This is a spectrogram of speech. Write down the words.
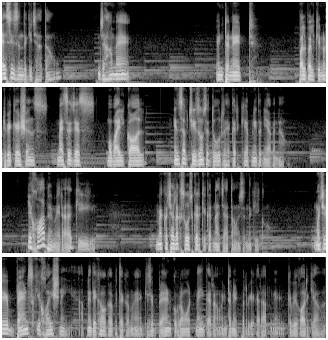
ऐसी ज़िंदगी चाहता हूँ, जहाँ मैं इंटरनेट पल पल की नोटिफिकेशंस मैसेजेस मोबाइल कॉल इन सब चीज़ों से दूर रह करके अपनी दुनिया बनाऊँ। ये ख्वाब है मेरा कि मैं कुछ अलग सोच करके करना चाहता हूँ ज़िंदगी को। मुझे ब्रांड्स की ख्वाहिश नहीं है। आपने देखा होगा अभी तक मैं किसी ब्रांड को प्रमोट नहीं कर रहा हूँ। इंटरनेट पर भी अगर आपने कभी गौर किया हुआ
